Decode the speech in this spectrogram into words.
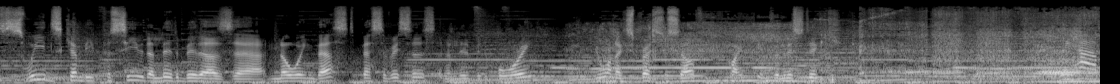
Swedes can be perceived a little bit as uh, knowing best, besserwissers, and a little bit boring. You want to express yourself, quite individualistic. We have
